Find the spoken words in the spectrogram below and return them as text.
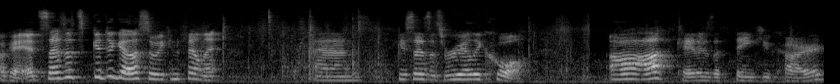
Okay, Ed says it's good to go so we can film it. And he says it's really cool. Ah, okay, there's a thank you card.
